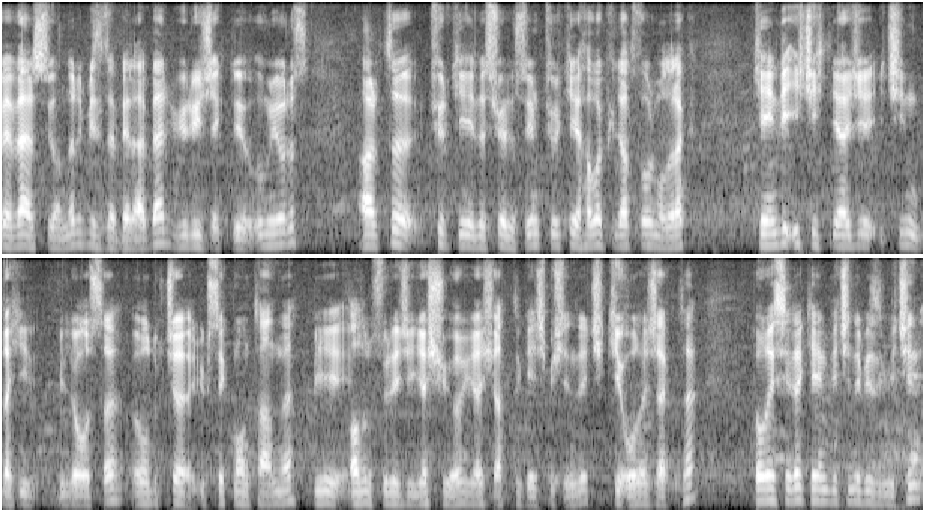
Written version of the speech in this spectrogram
ve versiyonları bizle beraber yürüyecek diye umuyoruz. Artı Türkiye'de şöyle söyleyeyim, Türkiye hava platformu olarak kendi iç ihtiyacı için dahi bile olsa oldukça yüksek montanlı bir alım süreci yaşıyor, yaşattı geçmişinde ki olacak da. Dolayısıyla kendi içinde bizim için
